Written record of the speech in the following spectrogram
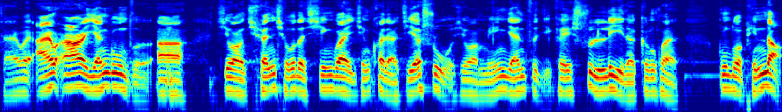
下一位 M R 严公子啊，希望全球的新冠疫情快点结束，希望明年自己可以顺利的更换工作频道，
